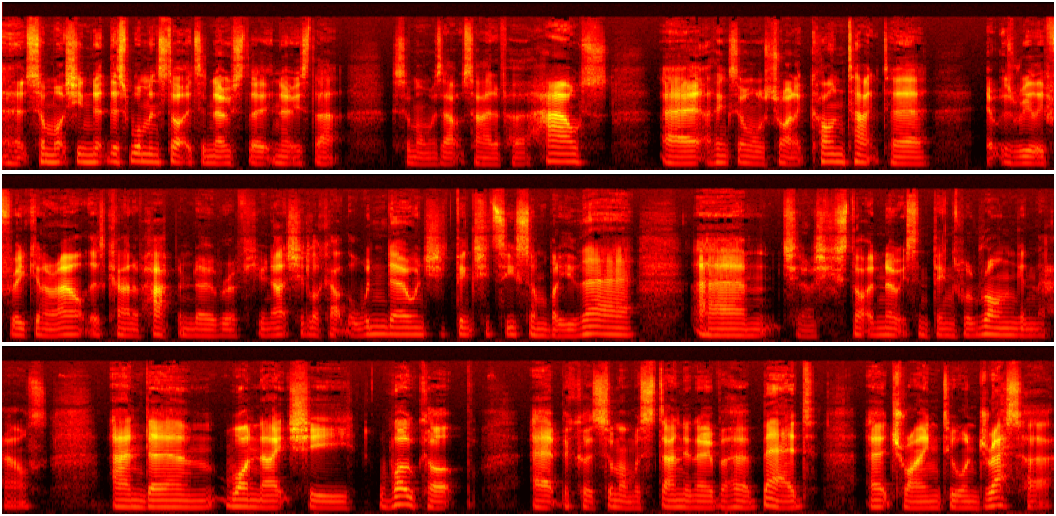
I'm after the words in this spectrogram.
uh, somewhat. She this woman started to notice that notice that someone was outside of her house. Uh, I think someone was trying to contact her. It was really freaking her out. This kind of happened over a few nights. She'd look out the window and she'd think she'd see somebody there. Um, you know, she started noticing things were wrong in the house. And um, one night she woke up uh, because someone was standing over her bed uh, trying to undress her.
